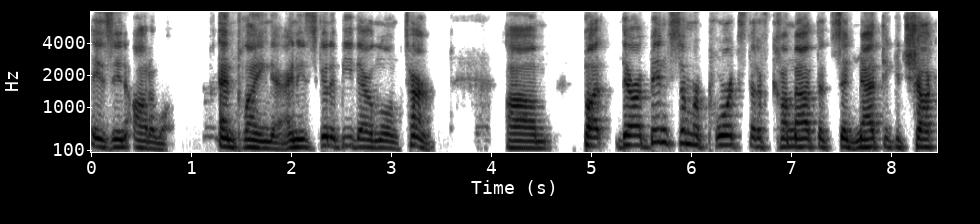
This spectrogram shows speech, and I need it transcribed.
is in Ottawa and playing there, and he's going to be there long term. Um, but there have been some reports that have come out that said Matthew Tkachuk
